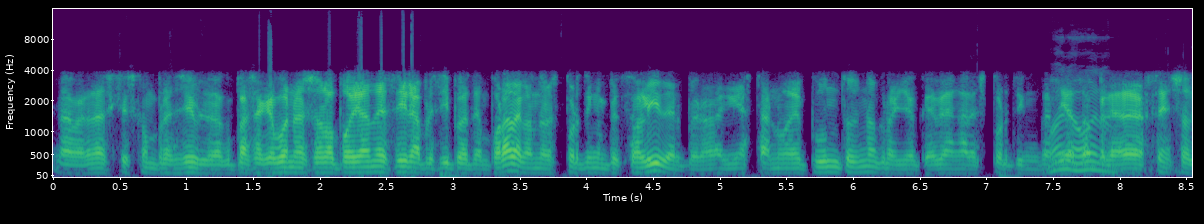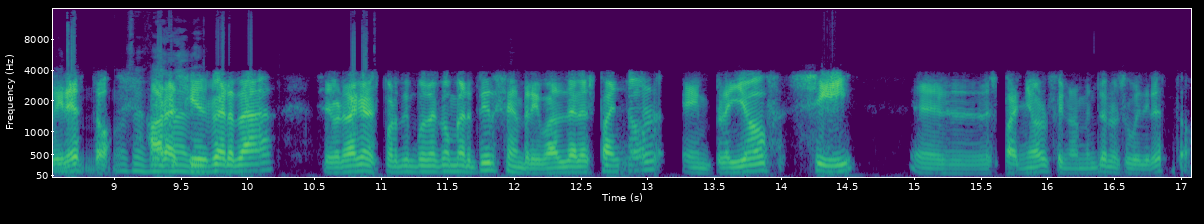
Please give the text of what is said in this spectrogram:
la verdad es que es comprensible. Lo que pasa que, bueno, eso lo podían decir a principio de temporada, cuando el Sporting empezó líder, pero ahora que hasta nueve puntos, no creo yo que vean al Sporting candidato a pelear el ascenso directo. ahora sí es verdad, sí es verdad que el Sporting puede convertirse en rival del español en playoff sí el español finalmente no sube directo.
